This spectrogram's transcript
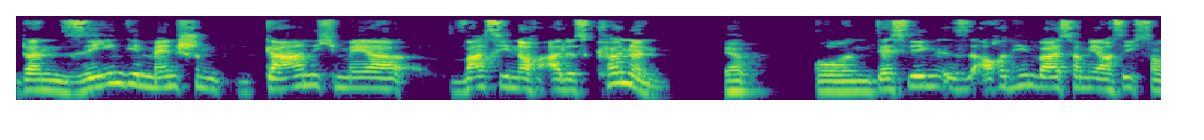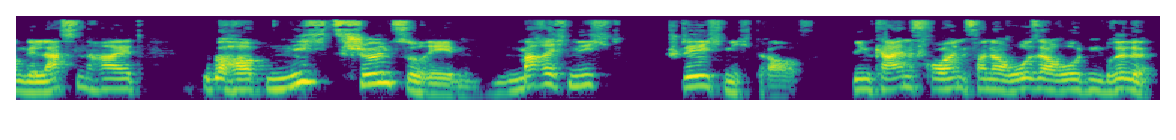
dann sehen die Menschen gar nicht mehr, was sie noch alles können. Ja. Und deswegen ist es auch ein Hinweis von mir aus Sicht von Gelassenheit, überhaupt nichts schön zu reden. Mache ich nicht, stehe ich nicht drauf. Bin kein Freund von einer rosaroten Brille.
